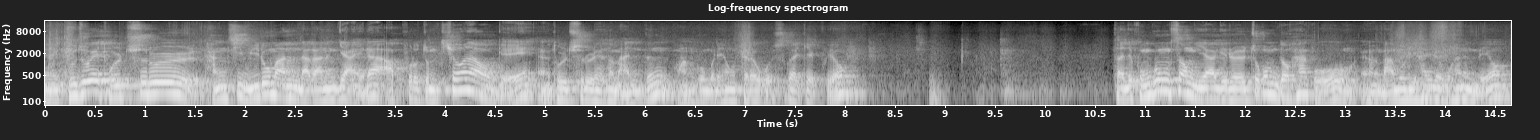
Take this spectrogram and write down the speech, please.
예, 구조의 돌출을 당시 위로만 나가는 게 아니라 앞으로 좀 튀어나오게 어, 돌출을 해서 만든 광고물의 형태라고 볼 수가 있겠고요. 자, 이제 공공성 이야기를 조금 더 하고 어, 마무리하려고 하는데요.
